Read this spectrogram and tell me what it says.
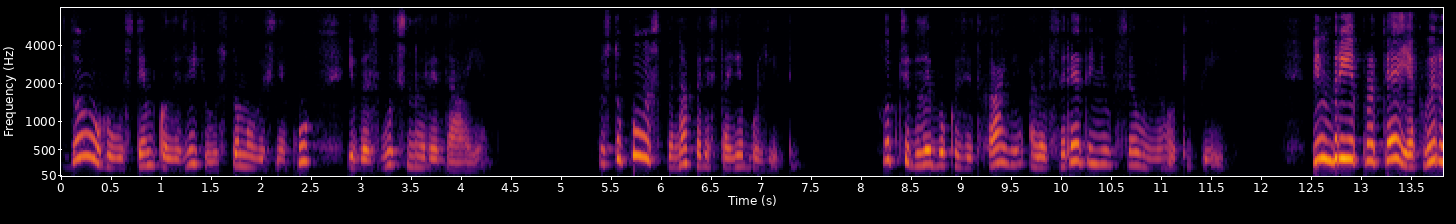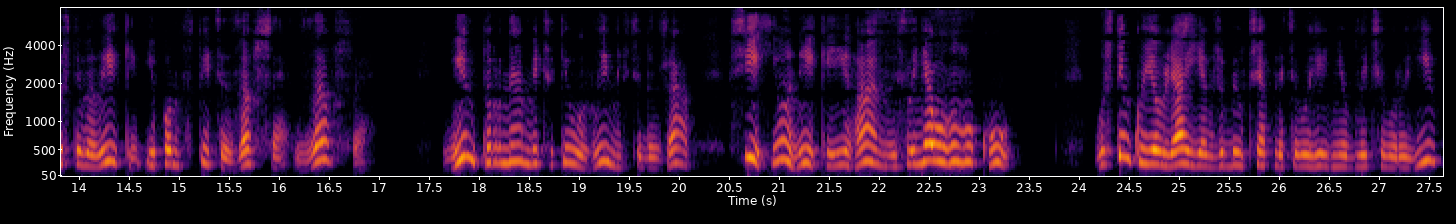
Довго Устимко лежить у густому вишняку і беззвучно ридає. Поступово спина перестає боліти. Хлопчик глибоко зітхає, але всередині все у нього кипить. Він мріє про те, як вирости великим і помститься за все, за все. Він турне мечаків у глинище до жаб, всіх і оники, і Ганну, і слинявого луку. Устимку уявляє, як жаби вчепляться огидні обличчя ворогів,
